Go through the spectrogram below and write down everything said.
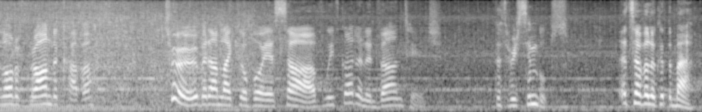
A lot of ground to cover. True, but unlike your boy Asav, we've got an advantage. The three symbols. Let's have a look at the map.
